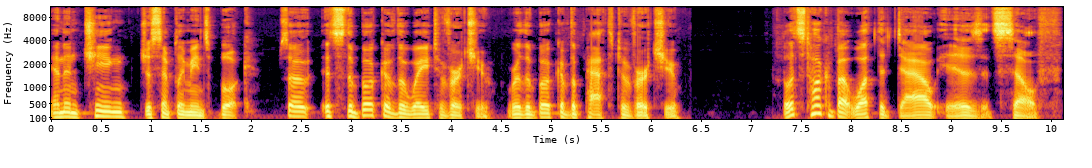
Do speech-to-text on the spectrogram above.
And then Ching just simply means book. So it's the book of the way to virtue, or the book of the path to virtue. But let's talk about what the Tao is itself.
